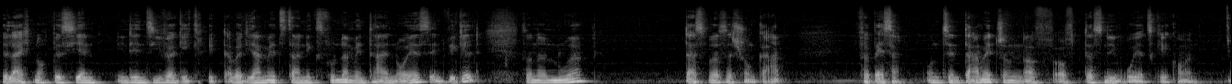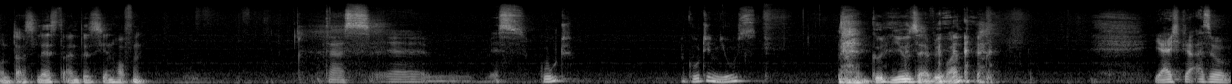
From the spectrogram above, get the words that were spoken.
vielleicht noch ein bisschen intensiver gekriegt. Aber die haben jetzt da nichts fundamental Neues entwickelt, sondern nur das, was es schon gab, verbessern und sind damit schon auf, auf das Niveau jetzt gekommen. Und das lässt ein bisschen hoffen. Das äh, ist gut. Gute News. Good news, everyone. Ja, ich also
